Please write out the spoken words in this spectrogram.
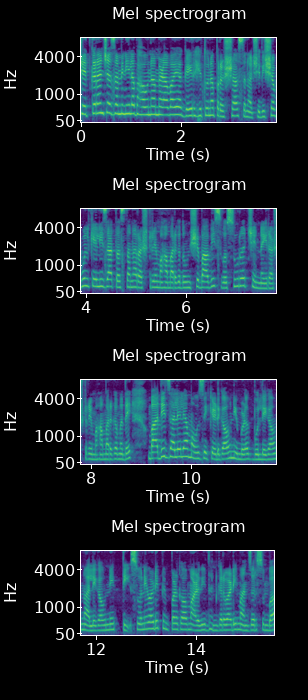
शेतकऱ्यांच्या जमिनीला भाव न मिळावा या गैरहेतूनं प्रशासनाची दिशाभूल केली जात असताना राष्ट्रीय महामार्ग दोनशे बावीस व सुरत चेन्नई राष्ट्रीय महामार्गामध्ये बाधित झालेल्या मौजे केडगाव निंबळक बोल्लेगाव नालेगाव नेप्ती सोनेवाडी पिंपळगाव माळवी धनगरवाडी मांजरसुंबा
